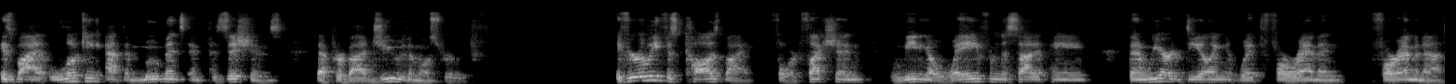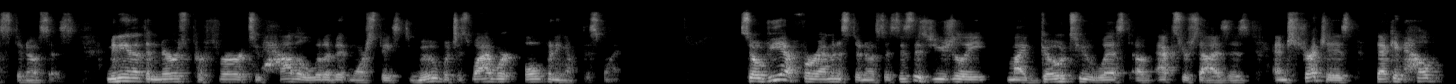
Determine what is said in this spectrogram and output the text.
is by looking at the movements and positions that provide you the most relief. If your relief is caused by forward flexion, leaning away from the side of pain, then we are dealing with foramen foramina stenosis, meaning that the nerves prefer to have a little bit more space to move, which is why we're opening up the spine. So if you stenosis, this is usually my go-to list of exercises and stretches that can help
